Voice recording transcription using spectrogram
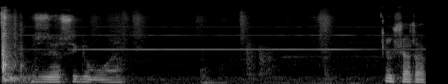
This is our signal wire. Oh, shut up.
